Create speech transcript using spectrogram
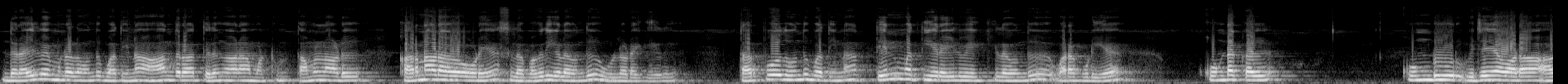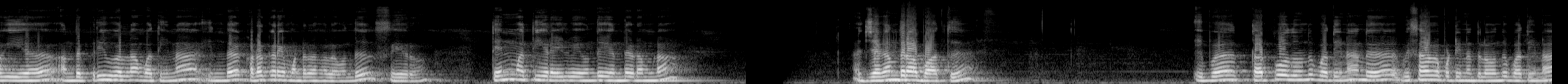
இந்த ரயில்வே மண்டலம் வந்து பார்த்திங்கன்னா ஆந்திரா தெலுங்கானா மற்றும் தமிழ்நாடு கர்நாடகாவுடைய சில பகுதிகளை வந்து உள்ளடக்கியது. தற்போது வந்து பார்த்திங்கன்னா தென் மத்திய ரயில்வே கீழே வந்து வரக்கூடிய குண்டக்கல் குண்டூர் விஜயவாடா ஆகிய அந்த பிரிவுகள்லாம் பார்த்திங்கன்னா இந்த கடற்கரை மண்டலங்களை வந்து சேரும். தென் மத்திய ரயில்வே வந்து எந்த இடம்னா ஜெகந்திராபாத்து. இப்போ தற்போது வந்து பார்த்திங்கன்னா இந்த விசாகப்பட்டினத்தில் வந்து பார்த்திங்கன்னா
